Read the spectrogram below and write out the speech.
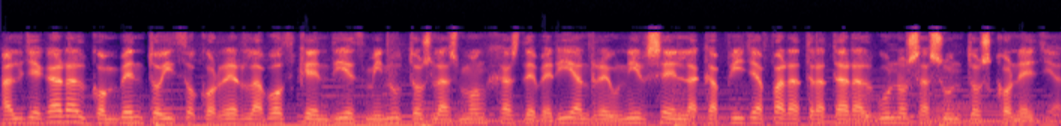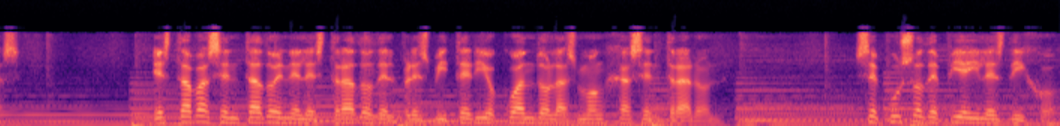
Al llegar al convento hizo correr la voz que en diez minutos las monjas deberían reunirse en la capilla para tratar algunos asuntos con ellas. Estaba sentado en el estrado del presbiterio cuando las monjas entraron. Se puso de pie y les dijo,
